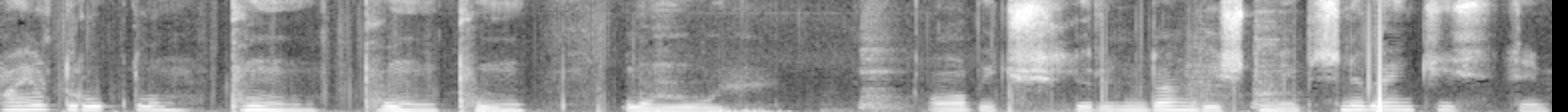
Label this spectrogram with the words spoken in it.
Hayırdır oğlum? Pum pum pum. Oy oy. Abi içlerinden geçtim. Hepsini ben kestim.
